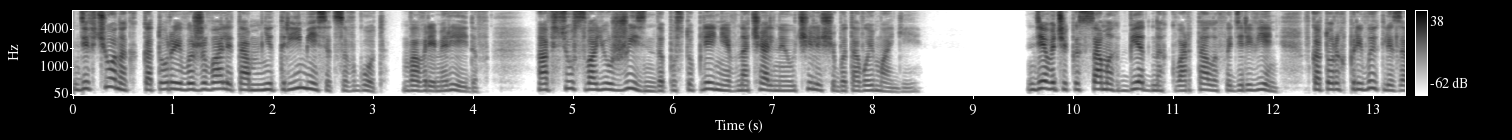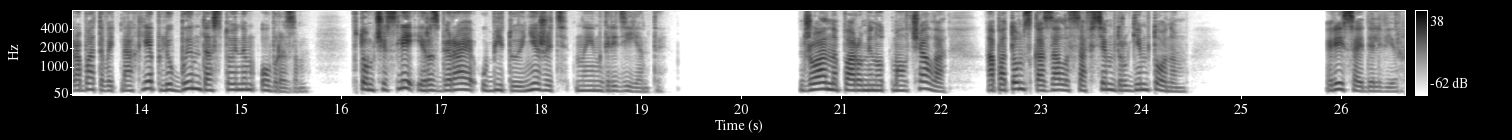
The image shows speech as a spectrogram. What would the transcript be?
Девчонок, которые выживали там не три месяца в год во время рейдов, а всю свою жизнь до поступления в начальное училище бытовой магии. Девочек из самых бедных кварталов и деревень, в которых привыкли зарабатывать на хлеб любым достойным образом, в том числе и разбирая убитую нежить на ингредиенты. Джоанна пару минут молчала, а потом сказала совсем другим тоном. «Рис Айдельвир,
